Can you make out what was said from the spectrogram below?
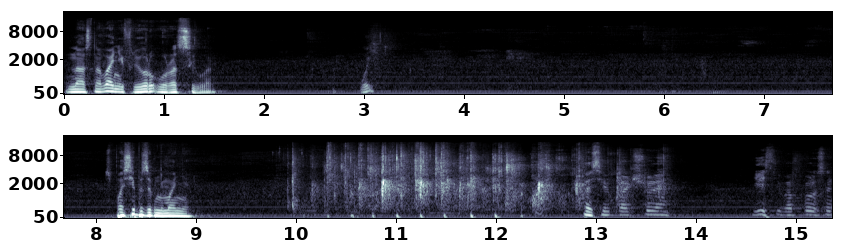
на основании флюорурацила. Ой. Спасибо за внимание. Спасибо большое. Есть ли вопросы?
